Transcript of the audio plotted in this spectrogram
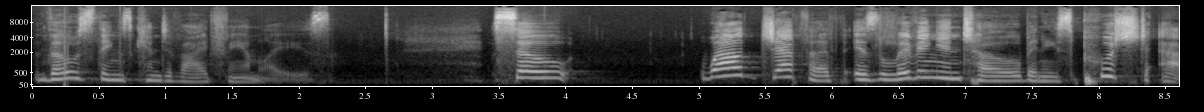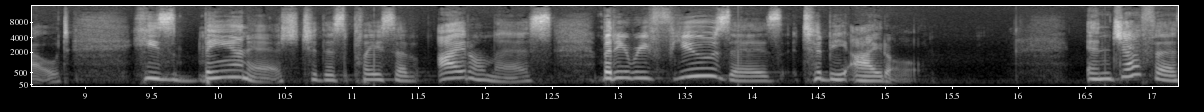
those things can divide families. So while Jephthah is living in Tob and he's pushed out, he's banished to this place of idleness, but he refuses to be idle. And Jephthah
